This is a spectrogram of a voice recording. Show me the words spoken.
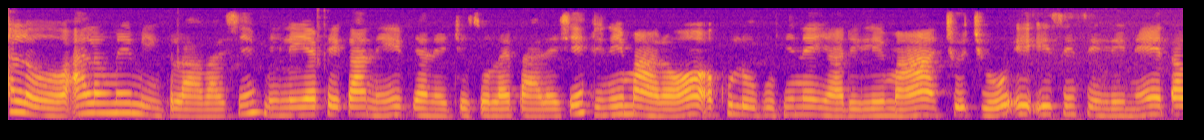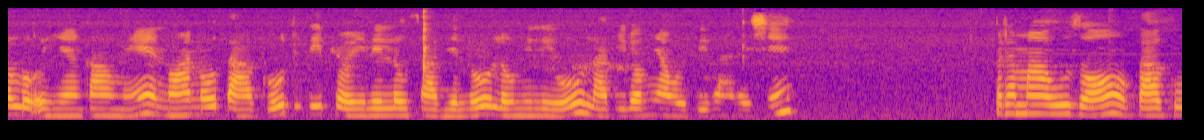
ဟယ်လိုအားလုံးပဲမင်္ဂလာပါရှင်မင်းလေးရဲ့ဖိတ်ကနေပြန်လည်ကြိုဆိုလိုက်ပါတယ်ရှင်ဒီနေ့မှာတော့အခုလိုပူပြင်းတဲ့ຢာဒီလေးမှာချူချူအေးအေးစင်စင်လေးနဲ့တောက်လို့အရန်ကောင်းတဲ့နွားနိုးတာကိုတိတိဖြော်ရည်လေးလှုပ်စားပြလို့လုံလေးလေးကိုလာပြီးတော့မျှဝေပေးပါတယ်ရှင် ပထမဦးဆုံးတာကူ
